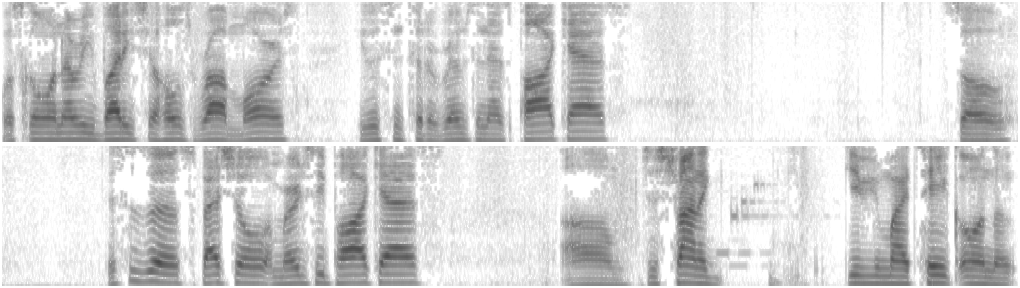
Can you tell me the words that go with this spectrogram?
What's going on, everybody? It's your host, Rob Morris. You listen to the Rims and Nets podcast. So, this is a special emergency podcast. Um, just trying to give you my take on the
